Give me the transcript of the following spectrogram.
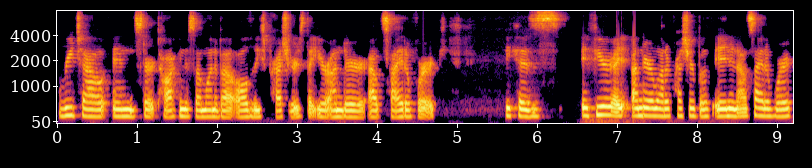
reach out and start talking to someone about all these pressures that you're under outside of work. Because if you're under a lot of pressure both in and outside of work,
